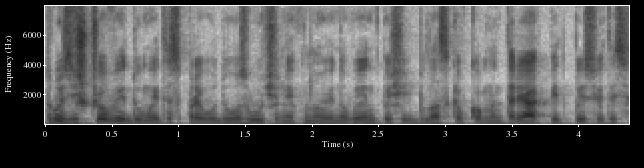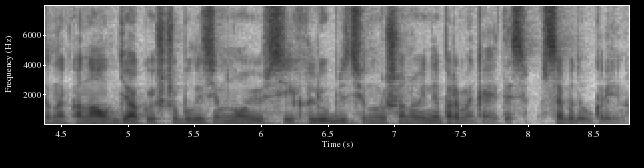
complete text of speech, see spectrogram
Друзі, що ви думаєте з приводу озвучених мною новин? Пишіть, будь ласка, в коментарях, підписуйтеся на канал. Дякую, що були зі мною. Всіх люблю, ціную, шаную і не перемикайтесь. Все буде Україна!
